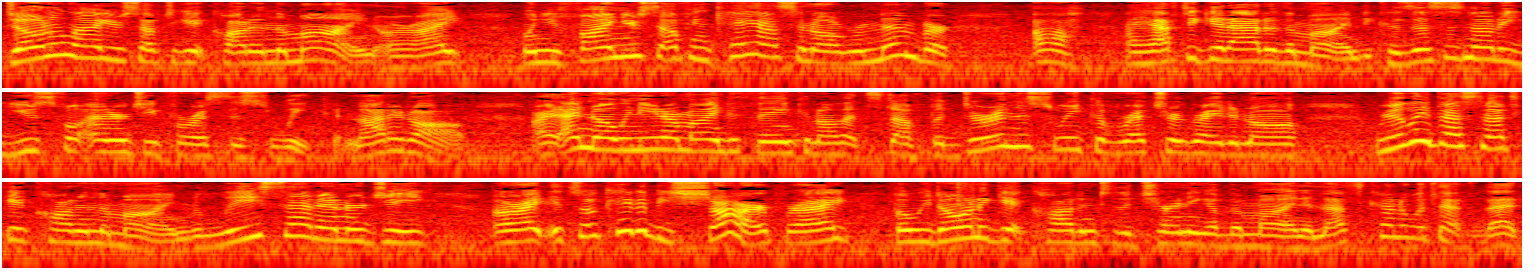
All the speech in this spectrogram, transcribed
Don't allow yourself to get caught in the mind. All right, when you find yourself in chaos and all, remember oh, I have to get out of the mind because this is not a useful energy for us this week. Not at all. All right, I know we need our mind to think and all that stuff, but during this week of retrograde and all, really best not to get caught in the mind. Release that energy. All right, it's okay to be sharp, right? But we don't want to get caught into the churning of the mind, and that's kind of what that, that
